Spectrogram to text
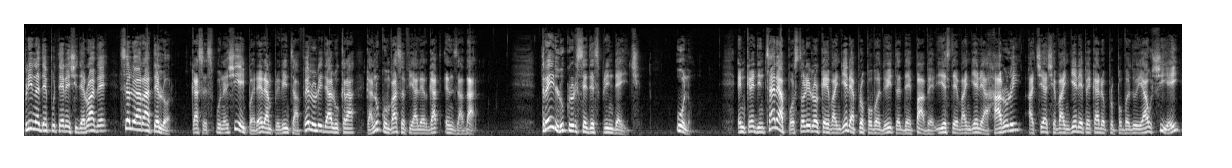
plină de putere și de roade, să le arate lor ca să spună și ei părerea în privința felului de a lucra, ca nu cumva să fie alergat în zadar. Trei lucruri se desprind de aici. 1. Încredințarea apostolilor că Evanghelia propovăduită de Pavel este Evanghelia Harului, aceeași Evanghelie pe care o propovăduiau și ei,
